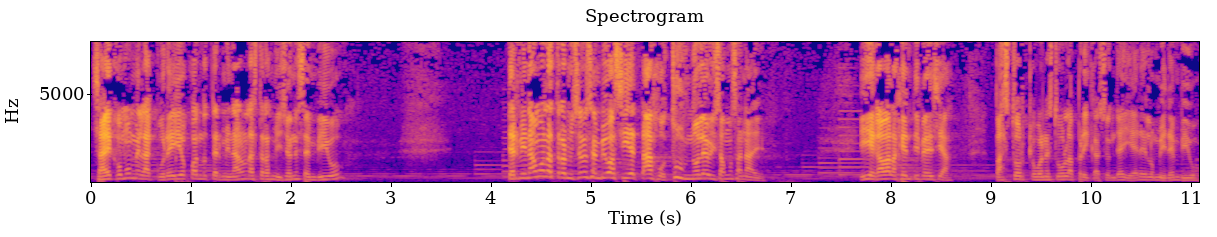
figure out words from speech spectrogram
¿Sabe cómo me la curé yo cuando terminaron las transmisiones en vivo? Terminamos las transmisiones en vivo así de tajo, tú, no le avisamos a nadie. Y llegaba la gente y me decía, Pastor, qué buena estuvo la predicación de ayer, y lo miré en vivo.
